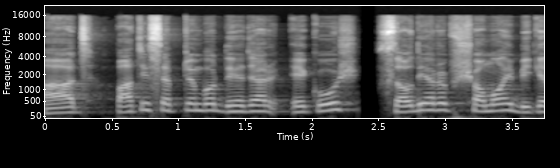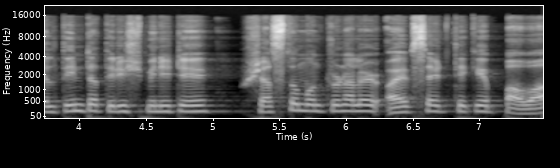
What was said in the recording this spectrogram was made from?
আজ পাঁচই সেপ্টেম্বর দুই সৌদি আরব সময় বিকেল তিনটা তিরিশ মিনিটে স্বাস্থ্য মন্ত্রণালয়ের ওয়েবসাইট থেকে পাওয়া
